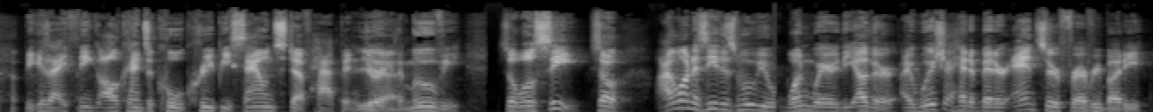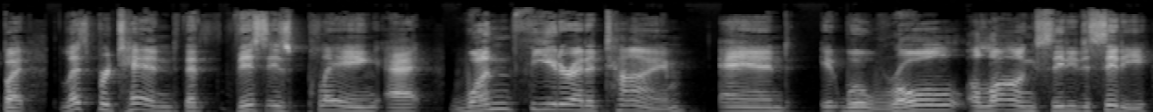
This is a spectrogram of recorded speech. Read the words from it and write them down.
because I think all kinds of cool, creepy sound stuff happened during Yeah. the movie. So we'll see. So I want to see this movie one way or the other. I wish I had a better answer for everybody, but let's pretend that this is playing at one theater at a time and it will roll along city to city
